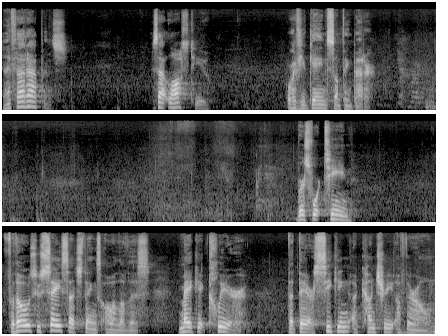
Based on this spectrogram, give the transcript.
And if that happens, is that lost to you? Or have you gained something better? Verse 14 For those who say such things, oh, I love this, make it clear that they are seeking a country of their own.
